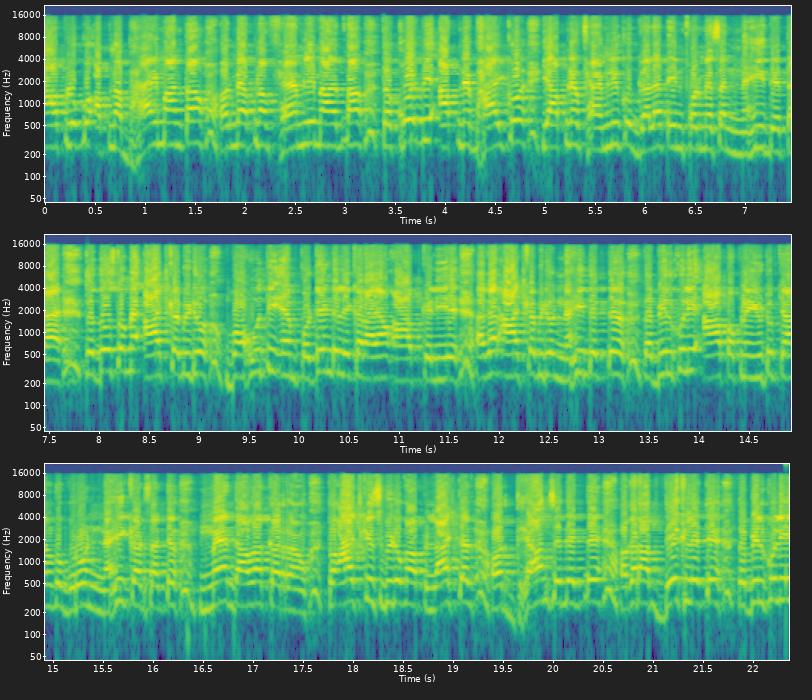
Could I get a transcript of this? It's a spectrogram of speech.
आप लोग को अपना भाई मानता हूँ और मैं अपना फैमिली मानता हूँ तो कोई भी अपने भाई को या अपने फैमिली को गलत इंफॉर्मेशन नहीं देता है। तो दोस्तों, मैं आज का वीडियो बहुत ही इंपॉर्टेंट लेकर आया हूँ आपके लिए। अगर आज का वीडियो नहीं देखते हो तो बिल्कुल ही आप अपने यूट्यूब चैनल को ग्रो नहीं कर सकते, मैं दावा कर रहा हूँ। तो आज के इस वीडियो को आप लास्ट तक और ध्यान से देखते हैं। अगर आप देख लेते हैं तो बिल्कुल ही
